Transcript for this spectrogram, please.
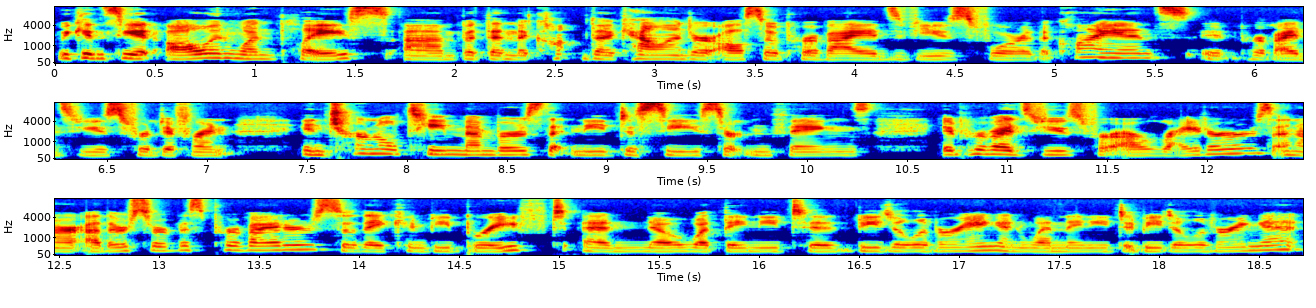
We can see it all in one place. Um, but then the the calendar also provides views for the clients. It provides views for different internal team members that need to see certain things. It provides views for our writers and our other service providers so they can be briefed and know what they need to be delivering and when they need to be delivering it.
